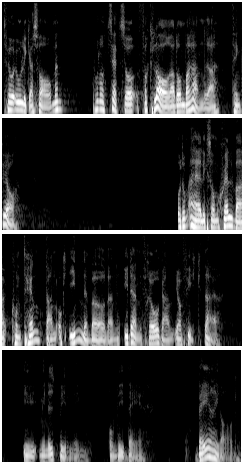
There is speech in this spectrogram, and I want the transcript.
Två olika svar, men på något sätt så förklarar de varandra, tänker jag. Och de är liksom själva kontentan och innebörden i den frågan jag fick där i min utbildning om vi ber. Ber jag?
